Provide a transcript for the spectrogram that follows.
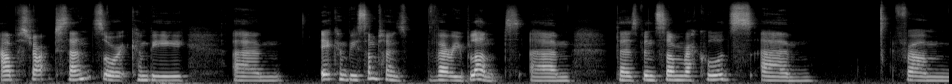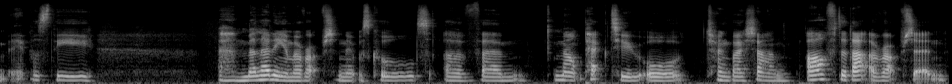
abstract sense, or it can be um, it can be sometimes very blunt. Um, there's been some records um, from it was the Millennium eruption. It was called of um, Mount Paektu or Chiang Shan. After that eruption,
